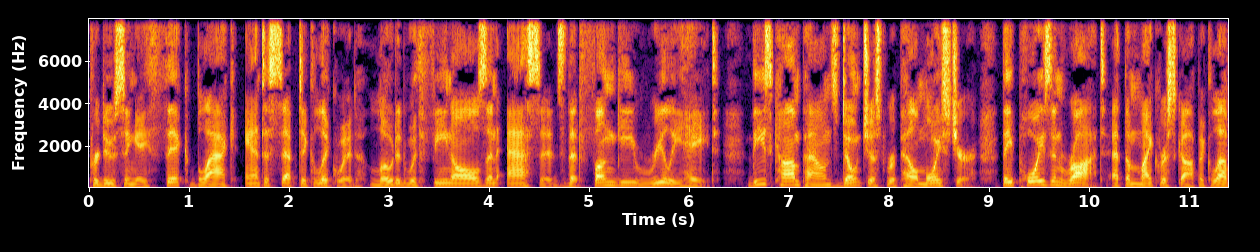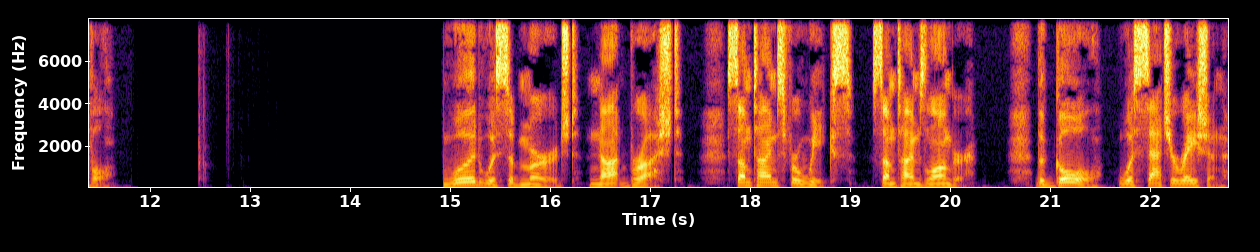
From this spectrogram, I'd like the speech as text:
producing a thick black antiseptic liquid loaded with phenols and acids that fungi really hate. These compounds don't just repel moisture, they poison rot at the microscopic level. Wood was submerged, not brushed, sometimes for weeks, sometimes longer. The goal was saturation.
